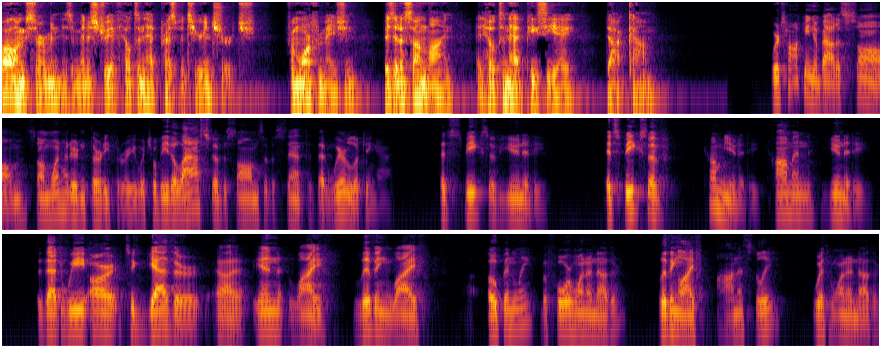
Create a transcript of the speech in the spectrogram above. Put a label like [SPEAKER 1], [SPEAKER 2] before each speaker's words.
[SPEAKER 1] following sermon is a ministry of Hilton Head Presbyterian Church. For more information, visit us online at hiltonheadpca.com.
[SPEAKER 2] We're talking about a psalm, Psalm 133, which will be the last of the Psalms of Ascent that we're looking at, that speaks of unity. It speaks of community, common unity, that we are together uh, in life, living life openly before one another, living life honestly with one another.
